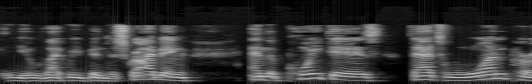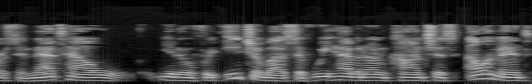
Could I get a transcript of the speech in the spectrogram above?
you like we've been describing. And the point is, that's one person. That's how, you know, for each of us, if we have an unconscious element,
